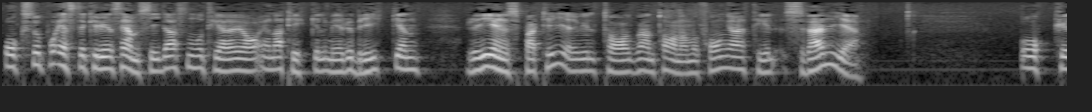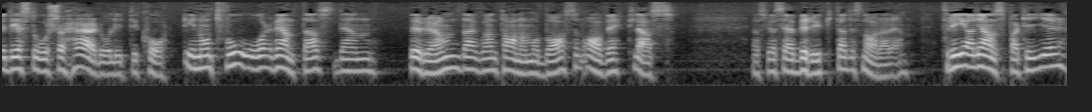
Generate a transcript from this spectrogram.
Också på SD-Kurirens hemsida så noterar jag en artikel med rubriken Regeringspartier vill ta Guantanamo-fångar till Sverige. Och det står så här då lite kort. Inom två år väntas den berömda Guantanamo-basen avvecklas. Jag skulle säga beryktade snarare. Tre allianspartier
